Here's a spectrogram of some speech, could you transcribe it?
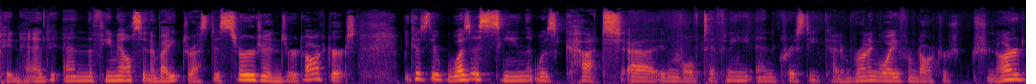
Pinhead and the female Cenobite dressed as surgeons or doctors, because there was a scene that was cut. Uh, it involved Tiffany and Christy kind of running away from Dr. Channard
